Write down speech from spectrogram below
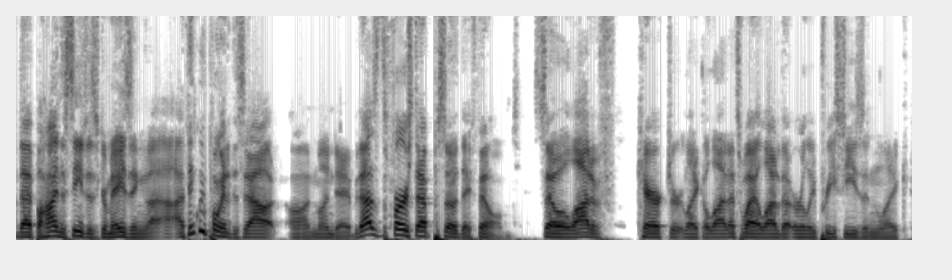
that behind the scenes is amazing. I, think we pointed this out on Monday, but that was the first episode they filmed. So a lot of character, like a lot. That's why a lot of the early preseason, like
